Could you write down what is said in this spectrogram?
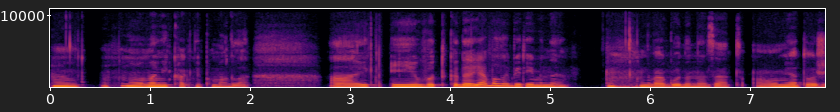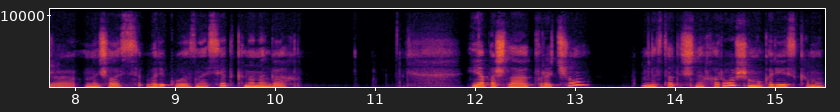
ну, она никак не помогла. А, и, и вот когда я была беременная, два года назад, а у меня тоже началась варикозная сетка на ногах. Я пошла к врачу, достаточно хорошему корейскому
